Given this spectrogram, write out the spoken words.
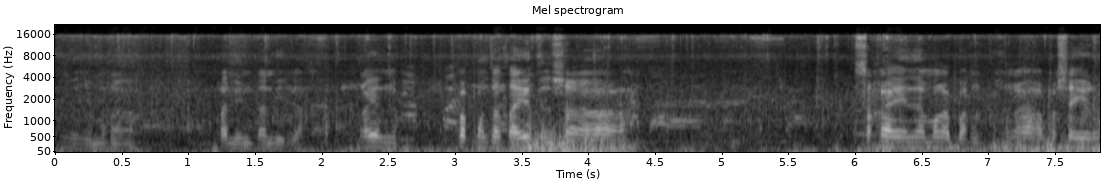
Ito yung mga paninda nila. Ngayon, papunta tayo dun sa sakayan ng mga bang, mga pasahero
